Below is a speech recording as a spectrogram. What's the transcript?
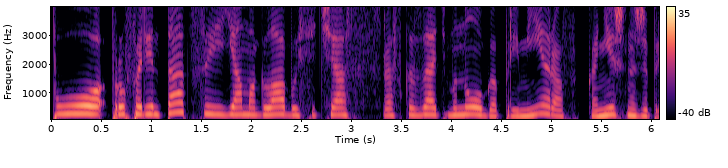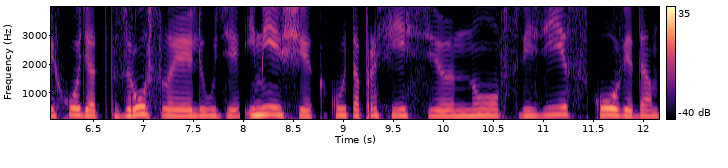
По профориентации я могла бы сейчас рассказать много примеров. Конечно же, приходят взрослые люди, имеющие какую-то профессию, но в связи с ковидом,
